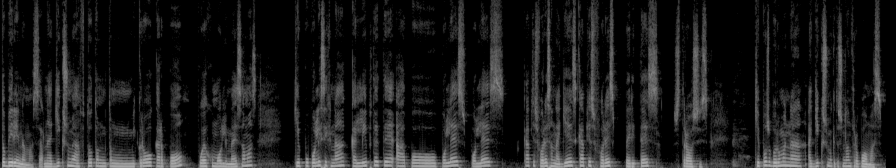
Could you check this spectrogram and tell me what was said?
τον πυρήνα μας, να αγγίξουμε αυτό τον, τον μικρό καρπό που έχουμε όλοι μέσα μας και που πολύ συχνά καλύπτεται από πολλές, πολλές, κάποιες φορές αναγκαίες, κάποιες φορές περιτές στρώσεις. Και πώς μπορούμε να αγγίξουμε και τον συνάνθρωπό μας.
